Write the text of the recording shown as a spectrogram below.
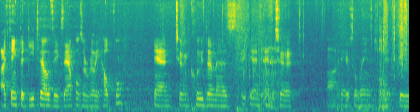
I think the details, the examples are really helpful, and to include them as, and, and to, uh, I think it was Elaine's point, the,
